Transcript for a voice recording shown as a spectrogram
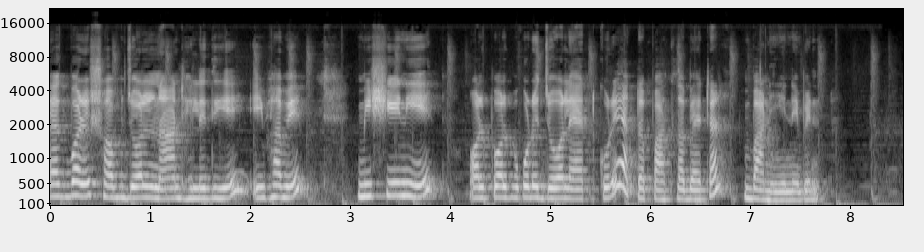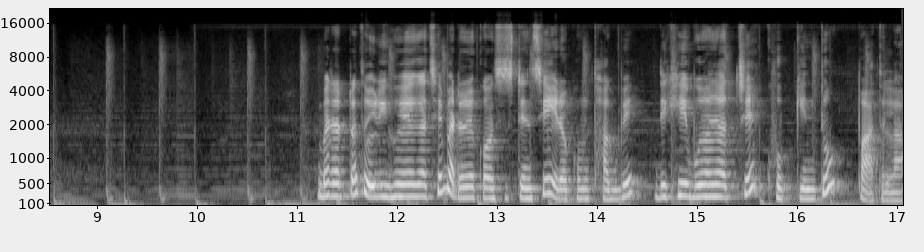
একবারে সব জল না ঢেলে দিয়ে এইভাবে মিশিয়ে নিয়ে অল্প অল্প করে জল অ্যাড করে একটা পাতলা ব্যাটার বানিয়ে নেবেন। ব্যাটারটা তৈরি হয়ে গেছে, ব্যাটারের কনসিস্টেন্সি এরকম থাকবে। দেখিয়ে বোঝা যাচ্ছে খুব কিন্তু পাতলা।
